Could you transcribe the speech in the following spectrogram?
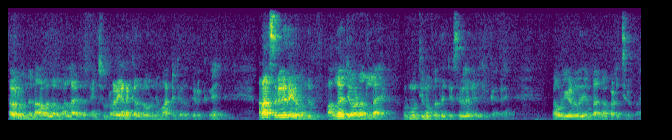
அவர் வந்து நாவலில் நல்லா எழுதுறேன்னு சொல்கிறாரு எனக்கு அதில் கொஞ்சம் மாற்று கருத்து இருக்குது ஆனால் சிறுகதைகள் வந்து பல ஜோனரில் ஒரு நூற்றி முப்பத்தஞ்சு சிறுகதை எழுதியிருக்காரு நான் ஒரு எழுபது எண்பதுனா படிச்சிருப்பேன்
